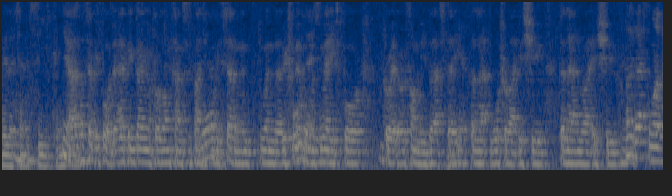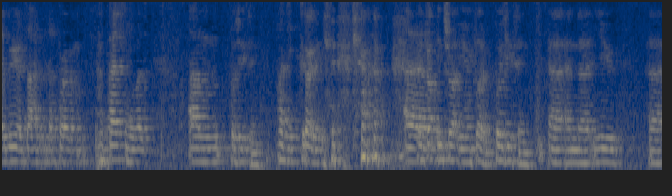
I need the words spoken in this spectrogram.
militant Sikh. And, Yeah, as I said before, it had been going on for a long time since 1947, and when the Before commitment was made for greater autonomy for that state, the la- water right issue, the land right issue. I think that's one of the grievances I had with the program personally was, um, What do you think? Haji, sorry, interrupt, um, interrupt you in flow. What do you think? Uh, and uh, you, uh,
